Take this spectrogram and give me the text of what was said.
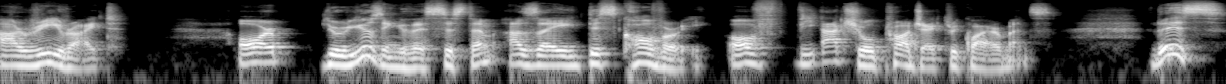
a rewrite or you're using this system as a discovery of the actual project requirements. This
